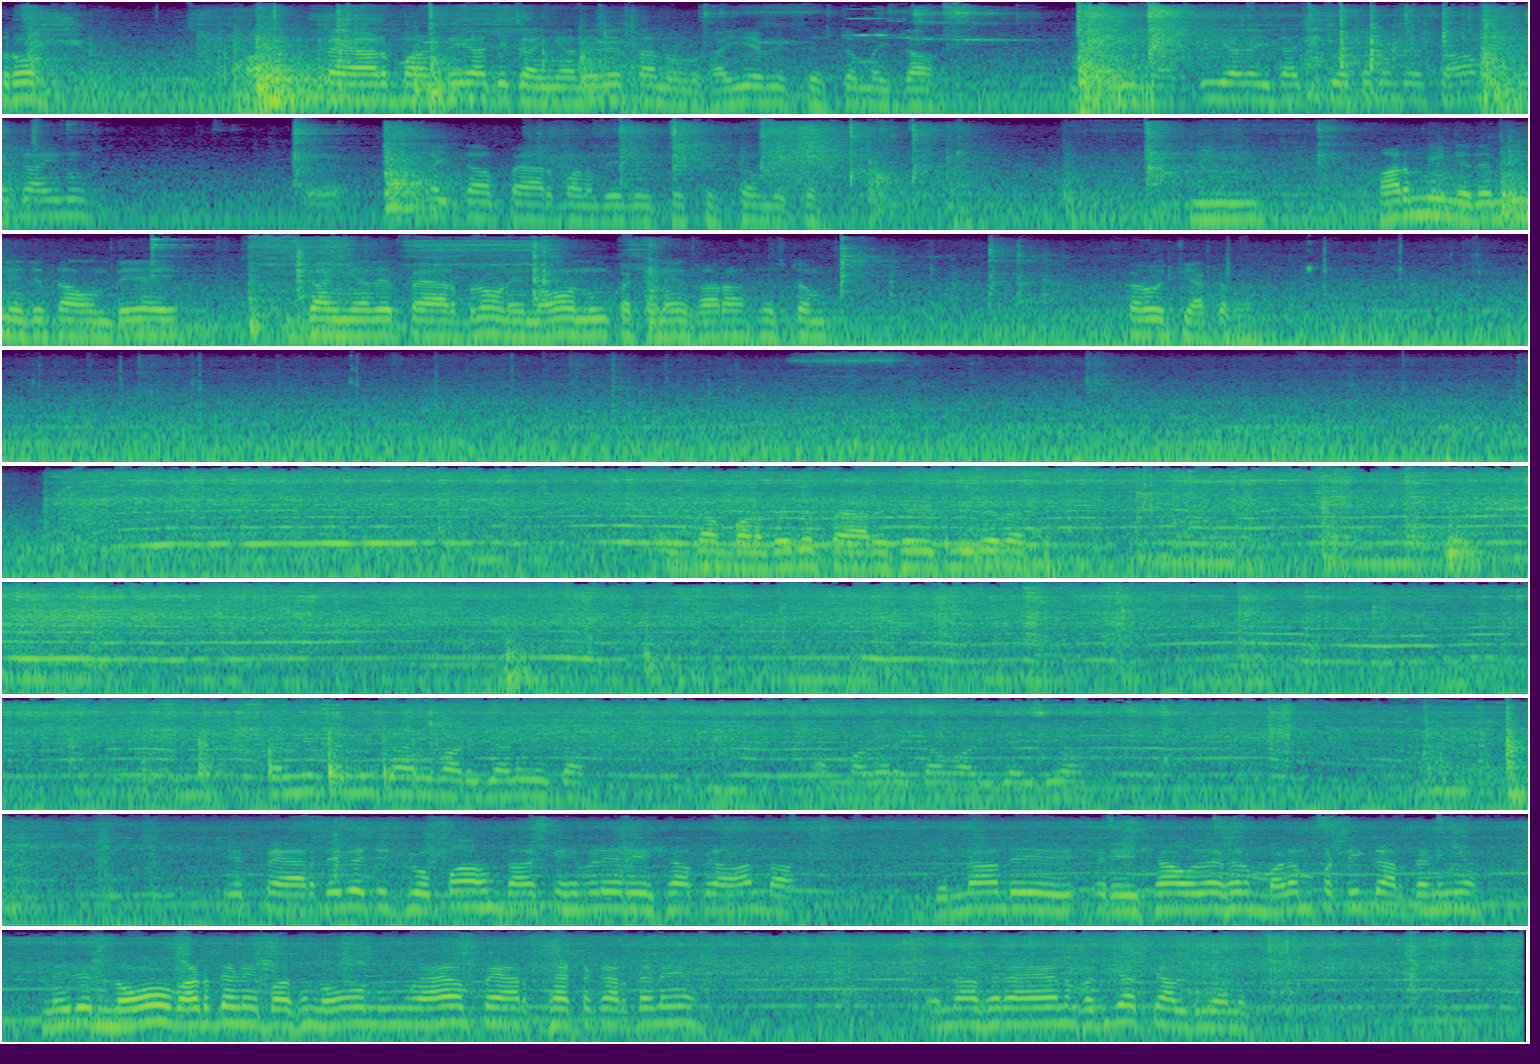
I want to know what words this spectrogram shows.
ਮਿੱਤਰੋ, ਆਹ ਪੈਰ ਬਣਦੇ ਅੱਜ ਗਾਈਆਂ ਦੇ ਤੇ ਤੁਹਾਨੂੰ ਵਿਖਾਈਏ ਵੀ ਸਿਸਟਮ ਇਦਾਂ ਗਾਈ ਵਰਦੀ ਆ ਇਦਾਂ ਚੁੱਕ ਦਿੰਦੇ ਸਾਹ ਮੰਦੇ ਗਾਈ ਨੂੰ। ਤੇ ਇਦਾਂ ਪੈਰ ਬਣਦੇ ਦੇ ਇੱਥੇ ਸਿਸਟਮ ਵਿੱਚ। ਹਰ ਮਹੀਨੇ ਦੇ ਮਹੀਨੇ ਜਿੱਦਾਂ ਆਉਂਦੇ ਆ ਇਹ, ਗਾਈਆਂ ਦੇ ਪੈਰ ਬਣਾਉਣੇ, ਨਹੁੰ ਨੂੰ ਕੱਟਣੇ ਸਾਰਾ ਸਿਸਟਮ ਕਰੋ ਚੈੱਕ ਫਿਰ। ਇਦਾਂ ਬਣਦੇ ਜੇ ਪੈਰ ਇਸੇ ਇਟਲੀ ਦੇ ਵਿੱਚ? ਕੱਲੀ ਕੱਲੀ ਗਾਈ ਵਾੜੀ ਜਾਣੀ ਇਦਾਂ ਆ ਮਗਰ ਇਦਾਂ ਵਾੜੀ ਜਾਂਦੀ ਆ। ਇਹ ਪੈਰ ਦੇ ਵਿੱਚ ਜੋਪਾ ਹੁੰਦਾ, ਕਿਸੇ ਵੇਲੇ ਰੇਸ਼ਾ ਪਿਆ ਹੁੰਦਾ। ਜਿਨ੍ਹਾਂ ਦੇ ਰੇਸ਼ਾ ਉਹਦਾ ਫਿਰ ਮੜਮ ਪੱਟੀ ਕਰ ਦੇਣੀ ਆ। ਨਹੀਂ ਤੇ ਨੌ ਵੱਢ ਦੇਣੇ, ਬਸ ਨੌ ਨੂੰ ਐ ਪੈਰ ਸੈੱਟ ਕਰ ਦੇਣੇ ਆ। ਇੰਨਾ ਫਿਰ ਐਨ ਵਧੀਆ ਚੱਲਦੀਆਂ ਨੇ।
